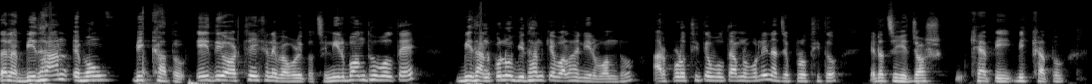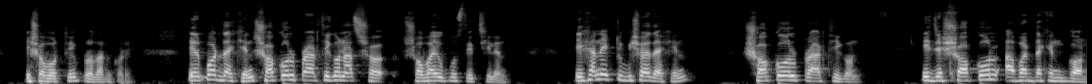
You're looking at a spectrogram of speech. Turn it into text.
তাই না? বিধান এবং বিখ্যাত, এই দুই অর্থে এখানে ব্যবহৃত হচ্ছে। নির্বন্ধ বলতে বিধান, কোনো বিধানকে বলা হয় নির্বন্ধ। আর প্রথিত বলতে আমরা বলি না যে প্রথিত, এটা হচ্ছে যশ, খ্যাতি, বিখ্যাত, এসব অর্থই প্রদান করে। এরপর দেখেন, সকল প্রার্থীগণ আজ সভায় উপস্থিত ছিলেন। এখানে একটু বিষয় দেখেন, সকল প্রার্থীগণ, এই যে সকল, আবার দেখেন গণ,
